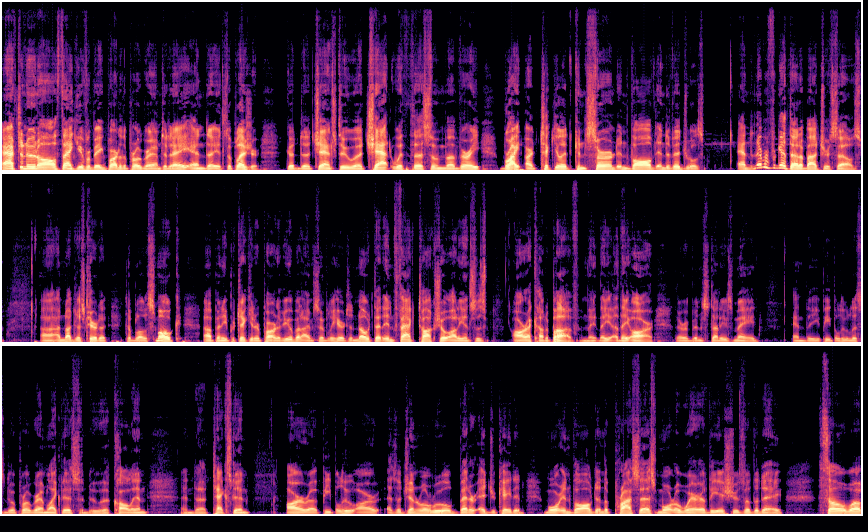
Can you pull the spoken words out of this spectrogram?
Afternoon, all. Thank you for being part of the program today, and uh, it's a pleasure. Good uh, chance to uh, chat with uh, some uh, very bright, articulate, concerned, involved individuals. And never forget that about yourselves. Uh, I'm not just here to, to blow smoke up any particular part of you, but I'm simply here to note that, in fact, talk show audiences are a cut above. And they, they, they are. There have been studies made, and the people who listen to a program like this and who call in and text in are uh, people who are, as a general rule, better educated, more involved in the process, more aware of the issues of the day. So uh,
